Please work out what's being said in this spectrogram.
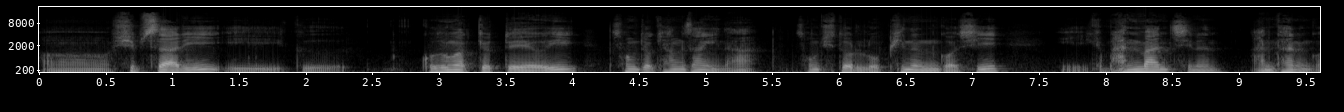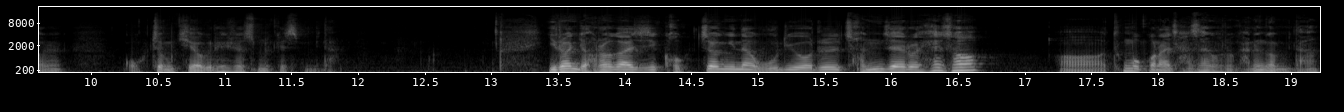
어, 쉽사리 이, 그, 고등학교 때의 성적 향상이나 성취도를 높이는 것이 이, 만만치는 않다는 것을 꼭 좀 기억을 해주셨으면 좋겠습니다. 이런 여러 가지 걱정이나 우려를 전제로 해서 어, 특목고나 자사고로 가는 겁니다.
